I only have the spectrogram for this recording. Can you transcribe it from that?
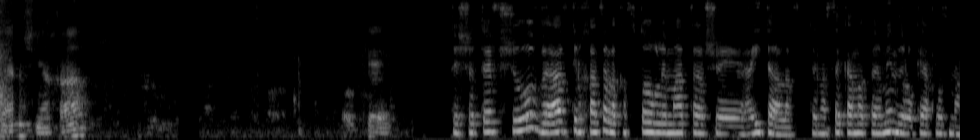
כן, שנייה אחת. אוקיי. תשתף שוב, ואז תלחץ על הכפתור למטה שהיית עליו. תנסה כמה פעמים, זה לוקח לו זמן.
